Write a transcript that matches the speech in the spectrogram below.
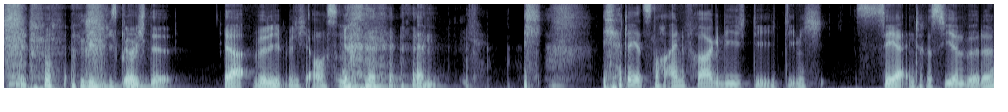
Richtig gut. Ich, ne, ja, würde ich, würde ich auch sagen. ähm, ich, ich hätte jetzt noch eine Frage, die, die, die mich sehr interessieren würde.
